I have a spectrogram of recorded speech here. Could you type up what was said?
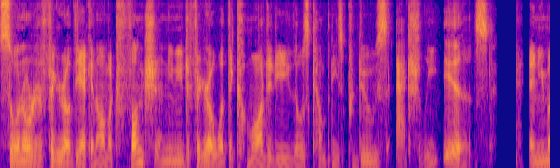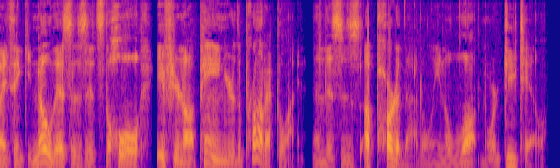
So, in order to figure out the economic function, you need to figure out what the commodity those companies produce actually is. And you might think you know this as it's the whole if you're not paying, you're the product line. And this is a part of that, only in a lot more detail.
